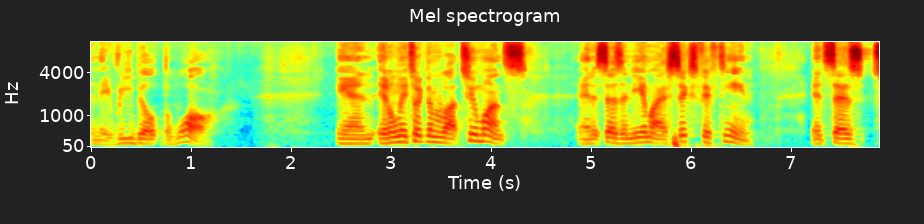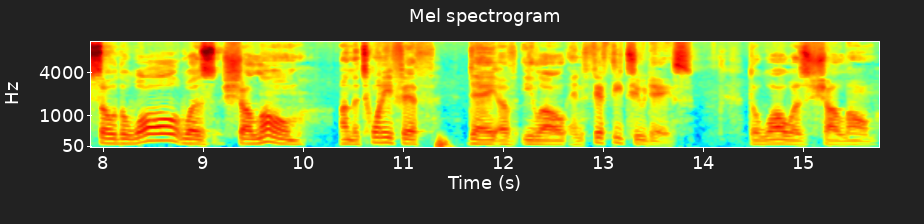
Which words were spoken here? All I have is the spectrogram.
and they rebuilt the wall. And it only took them about two months. And it says in Nehemiah 6:15, it says, So the wall was shalom on the 25th day of Elul in 52 days. The wall was shalom.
